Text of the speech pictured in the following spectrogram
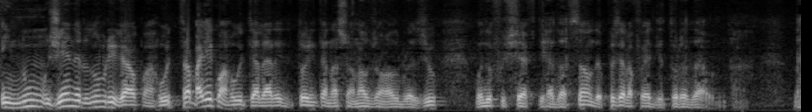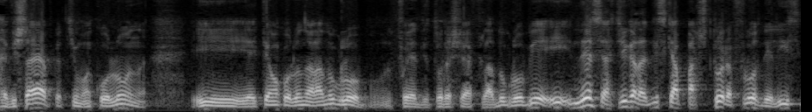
em um gênero, número igual com a Ruth. Trabalhei com a Ruth, ela era editora internacional do Jornal do Brasil, quando eu fui chefe de redação, depois ela foi editora da, da na revista Época, tinha uma coluna, e, tem uma coluna lá no Globo, foi editora-chefe lá do Globo, e, e, nesse artigo ela disse que a pastora Flor Delis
